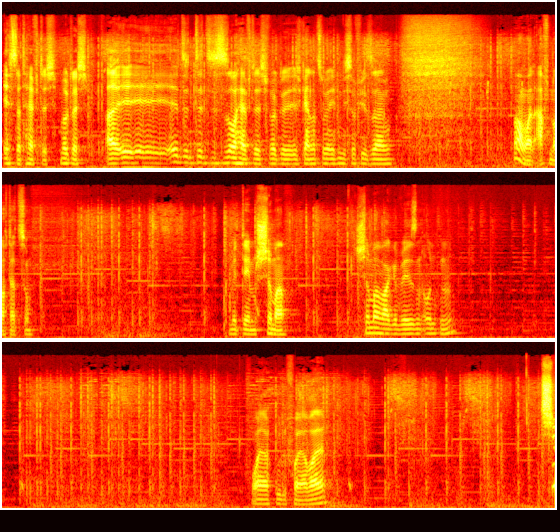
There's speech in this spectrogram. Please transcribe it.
Ist das heftig, wirklich. Äh, äh, das ist so heftig, wirklich. Ich kann dazu nicht so viel sagen. Machen wir einen Affen noch dazu. Mit dem Schimmer. Schimmer war gewesen unten. Feuer, gute Feuerwahl. Tschu,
